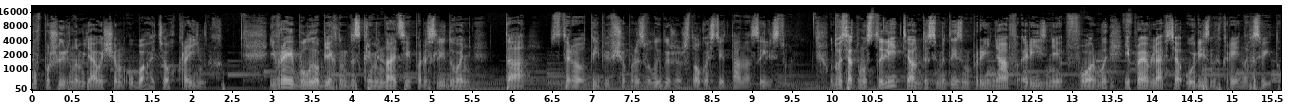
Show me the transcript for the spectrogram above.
був поширеним явищем у багатьох країнах. Євреї були об'єктом дискримінації, переслідувань та стереотипів, що призвели до жорстокості та насильства. У 20 столітті антисемітизм прийняв різні форми і проявлявся у різних країнах світу.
